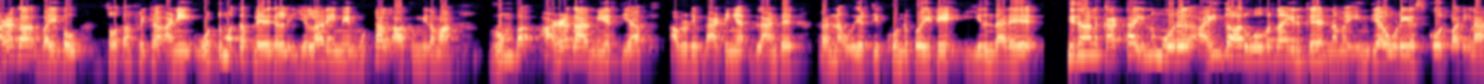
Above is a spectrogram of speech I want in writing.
அழகாக வைபவ் சவுத் ஆஃப்ரிக்கா அணி ஒட்டுமொத்த பிளேயர்கள் எல்லாரையுமே முட்டாள் ஆக்கும் விதமாக ரொம்ப அழகாக நேர்த்தியாக அவருடைய பேட்டிங்கை விளாண்டு ரன்னை உயர்த்தி கொண்டு போயிட்டே இருந்தார். இதனால கரெக்டாக இன்னும் ஒரு ஐந்து ஆறு ஓவர் தான் இருக்கு. நம்ம இந்தியாவுடைய ஸ்கோர் பார்த்தீங்கன்னா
